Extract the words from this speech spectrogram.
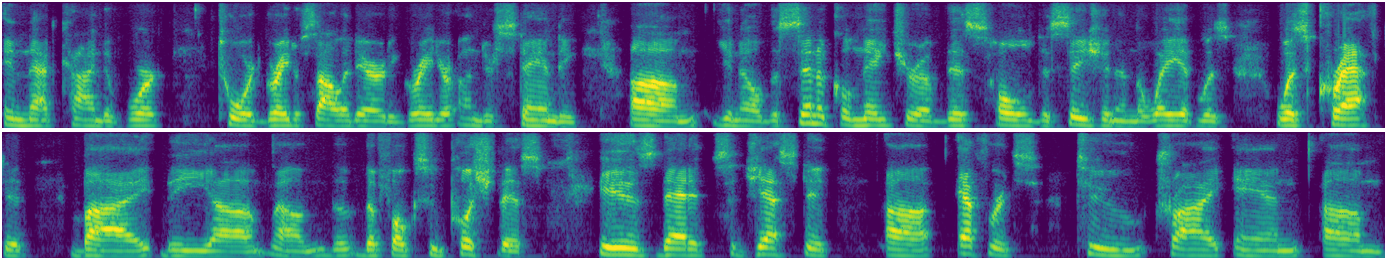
in that kind of work toward greater solidarity, greater understanding. Um, you know, the cynical nature of this whole decision and the way it was was crafted by the uh, um, the, the, folks who pushed this is that it suggested uh, efforts to try and um,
